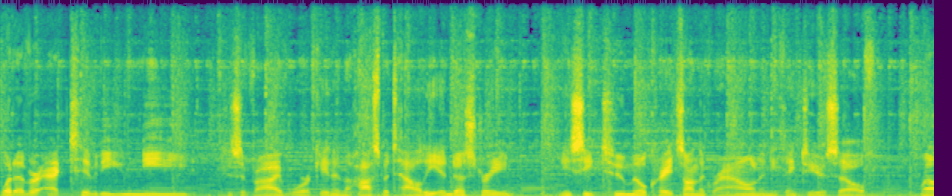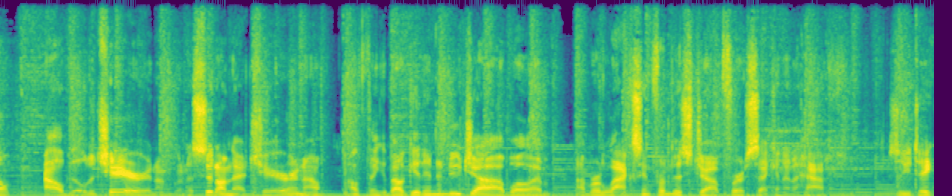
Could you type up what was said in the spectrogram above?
whatever activity you need to survive working in the hospitality industry, and you see two milk crates on the ground and you think to yourself, well, I'll build a chair and I'm going to sit on that chair and I'll, I'll think about getting a new job while I'm, I'm relaxing from this job for a second and a half. So you take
